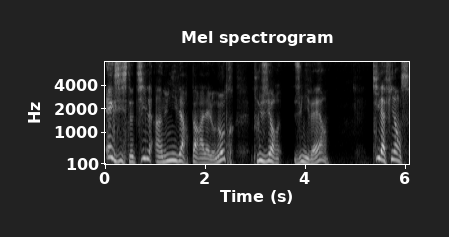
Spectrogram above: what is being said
existe-t-il un univers parallèle au nôtre, plusieurs univers, qui la finance?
